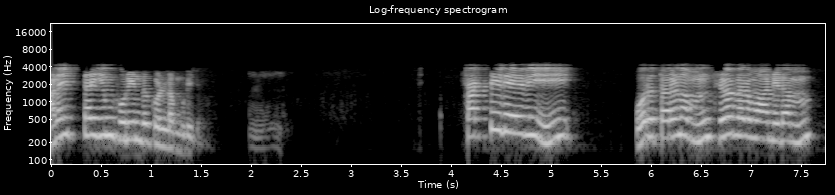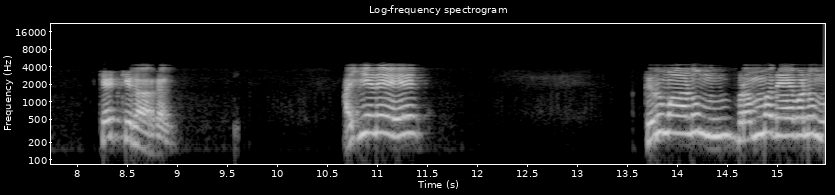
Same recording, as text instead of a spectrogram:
அனைத்தையும் புரிந்து கொள்ள முடியும். சக்தி தேவி ஒரு தருணம் சிவபெருமானிடம் கேட்கிறார்கள். ஐயனே திருமாலும் பிரம்மதேவனும்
